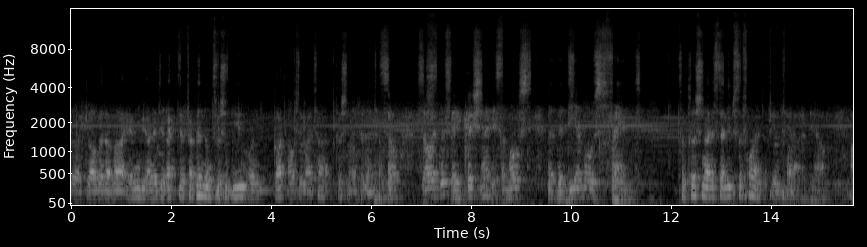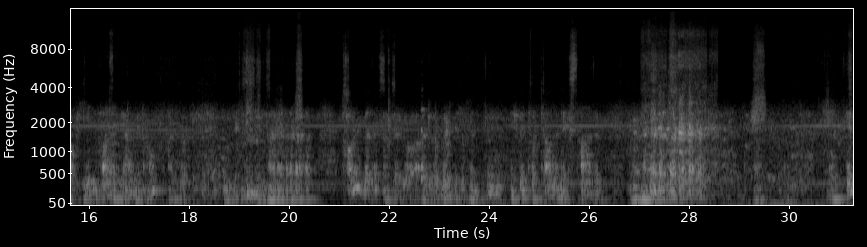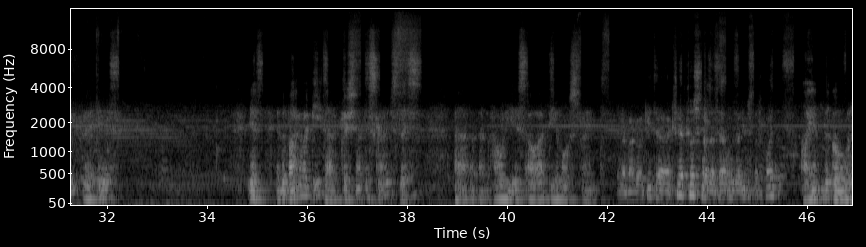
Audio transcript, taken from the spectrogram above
So, ich glaube, da war irgendwie eine direkte Verbindung zwischen ihm und Gott auf dem Altar, Krishna auf dem Altar. So, so in this way, Krishna is the most, the, the dearmost friend. So, Krishna ist der liebste Freund, auf jeden Fall. Ja, ja, auf jeden Fall, ja, genau. Also, tolle Übersetzung, Sergio. Also wirklich, ich bin, ich bin total in Ekstase. I think there is. Yes, in the Bhagavad Gita, Krishna describes this, uh, and how he is our dearmost friend. In der Bhagavad Gita erklärt Krishna, dass er unser liebster Freund ist. I am the goal,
